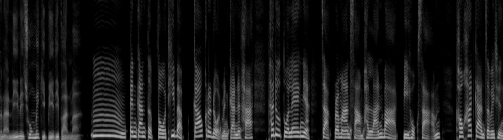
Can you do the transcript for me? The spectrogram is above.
ขนาดนี้ในช่วงไม่กี่ปีที่ผ่านมา อืม เป็นการเติบโตที่แบบก้าวกระโดดเหมือนกันนะคะ ถ้าดูตัวเลขเนี่ย จากประมาณ 3,000 ล้านบาทปี 63 เขาคาดการณ์จะไปถึง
